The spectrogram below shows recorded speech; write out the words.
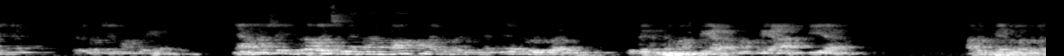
എന്ന് ഒരു പക്ഷേ മന്ത്രിയാണ് ഞാൻ പക്ഷെ ഇവിടെ വെച്ച് ഞാൻ ആത്മാർത്ഥമായി പറയുന്നത് ഒക്കെ ഒഴിവാക്കി. ഇദ്ദേഹത്തിന്റെ മന്ത്രിയാണ് മന്ത്രിയാക്കിയാണ്. അത് കേരളത്തിലെ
